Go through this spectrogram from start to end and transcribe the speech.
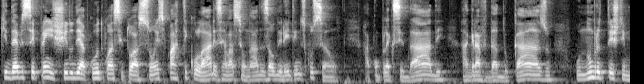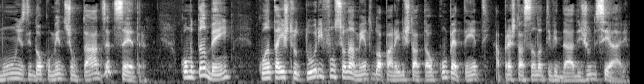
que deve ser preenchido de acordo com as situações particulares relacionadas ao direito em discussão, a complexidade, a gravidade do caso, o número de testemunhas, de documentos juntados, etc. Como também quanto à estrutura e funcionamento do aparelho estatal competente à prestação da atividade judiciária.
